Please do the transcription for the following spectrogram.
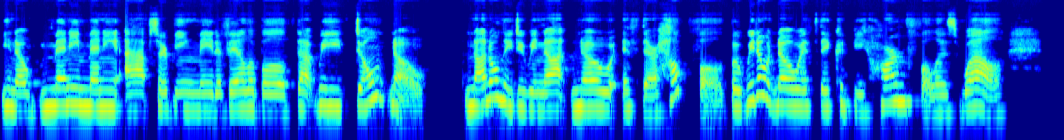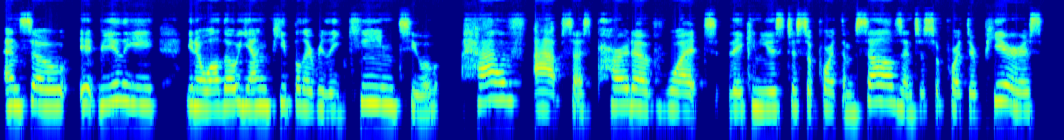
you know, many, many apps are being made available that we don't know. Not only do we not know if they're helpful, but we don't know if they could be harmful as well. And so it really, you know, although young people are really keen to have apps as part of what they can use to support themselves and to support their peers,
